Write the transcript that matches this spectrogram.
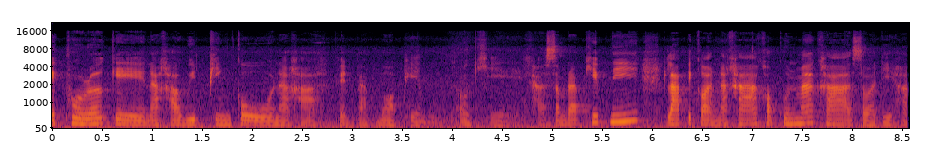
Explorer g a y นะคะ with Pingo นะคะ เป็นแบบบอเพนโอเคค่ะสำหรับคลิปนี้ลาไปก่อนนะคะ ขอบคุณมากค่ะ สวัสดีค่ะ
